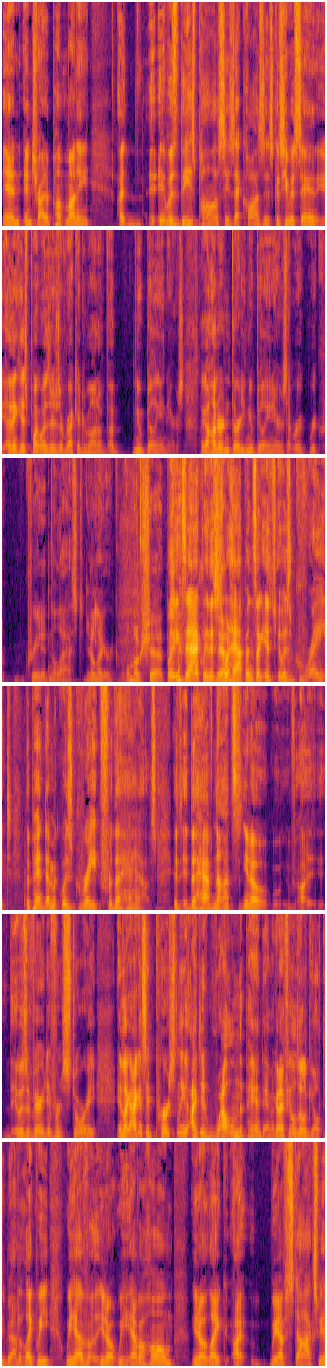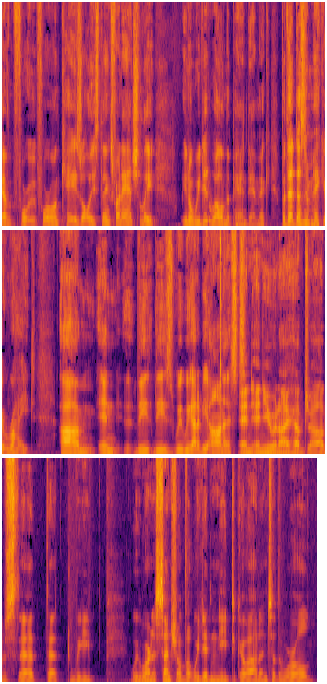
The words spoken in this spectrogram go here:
and and try to pump money I, it was these policies that caused this because he was saying I think his point was there's a record amount of, of new billionaires like 130 new billionaires that were rec- created in the last You're year. Like, well, no shit. But exactly, this yeah. is what happens. Like it, it was great. The pandemic was great for the haves. It, it, the have-nots, you know, uh, it was a very different story. And like I can say personally, I did well in the pandemic, and I feel a little guilty about it. Like we we have you know we have a home, you know, like I, we have stocks, we have 4, 401ks, all these things financially you know, we did well in the pandemic, but that doesn't make it right. Um, and these, these we, we got to be honest. And and you and I have jobs that that we we weren't essential, but we didn't need to go out into the world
